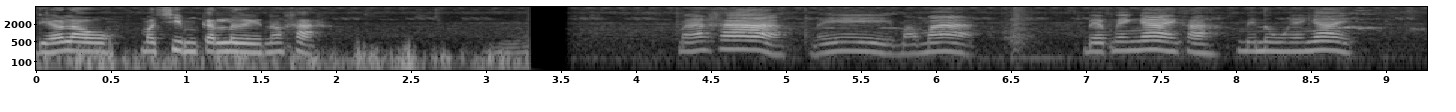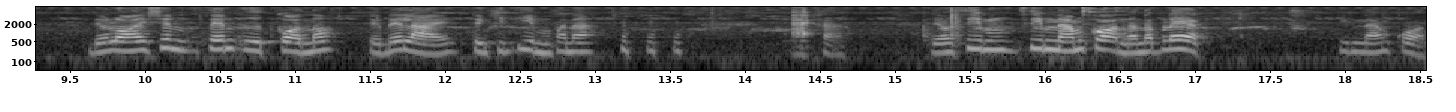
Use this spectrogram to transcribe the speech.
เดี๋ยวเรามาชิมกันเลยเนาะค่ะ มาค่ะ นี่มาม่าแบบง่าย ๆ ค่ะ เมนูง่าย ๆ เดี๋ยวรอให้เส้นเส้นอืดก่อนเนาะถึงได้หลายถึงกินอิ่มพะนะค่ะ เดี๋ยวซิมซิมน้ำก่อนอันดับแรกซิมน้ำก่อน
